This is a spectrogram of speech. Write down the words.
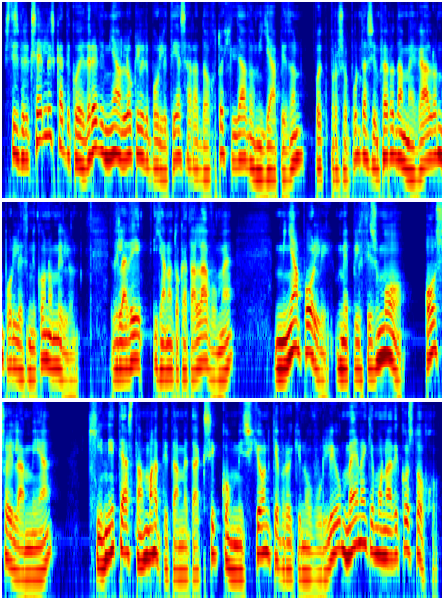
Στις Βρυξέλλες κατοικοεδρεύει μια ολόκληρη πολιτεία 48.000 γιάπηδων που εκπροσωπούν τα συμφέροντα μεγάλων πολυεθνικών ομίλων. Δηλαδή, για να το καταλάβουμε, μια πόλη με πληθυσμό όσο η Λαμία κινείται ασταμάτητα μεταξύ Κομισιών και Ευρωκοινοβουλίου με ένα και μοναδικό στόχο.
